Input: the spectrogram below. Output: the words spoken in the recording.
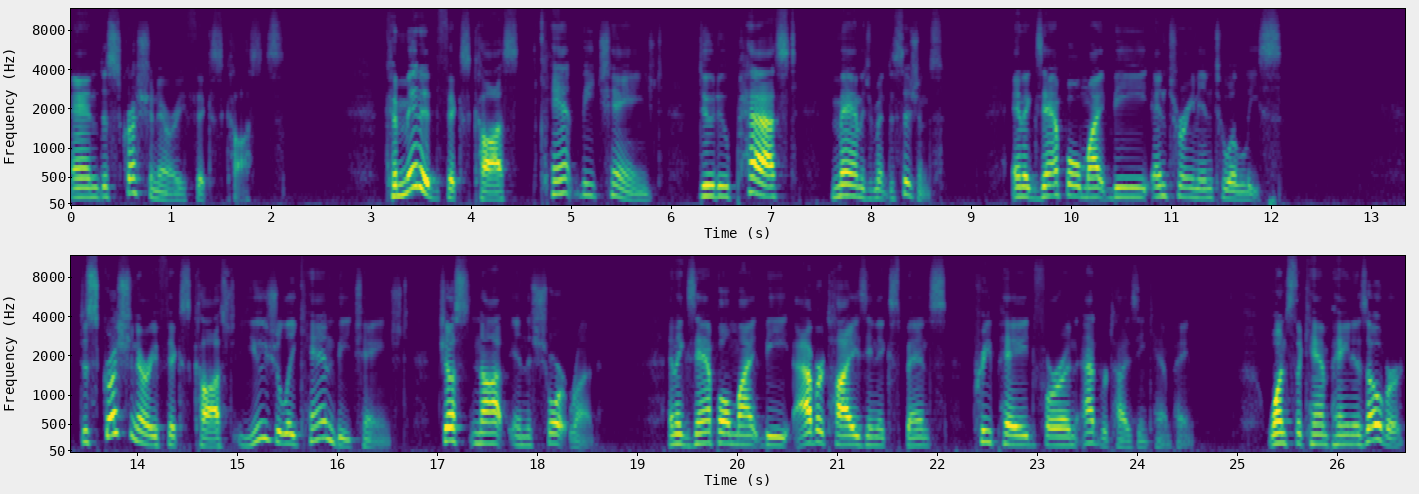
and discretionary fixed costs. Committed fixed costs can't be changed due to past management decisions. An example might be entering into a lease. Discretionary fixed costs usually can be changed, just not in the short run. An example might be advertising expense prepaid for an advertising campaign. Once the campaign is over,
